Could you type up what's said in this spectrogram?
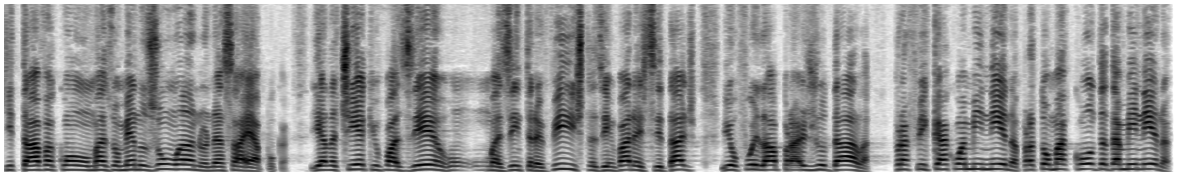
que estava com mais ou menos um ano nessa época. E ela tinha que fazer um, umas entrevistas em várias cidades, e eu fui lá para ajudá-la, para ficar com a menina, para tomar conta da menina.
